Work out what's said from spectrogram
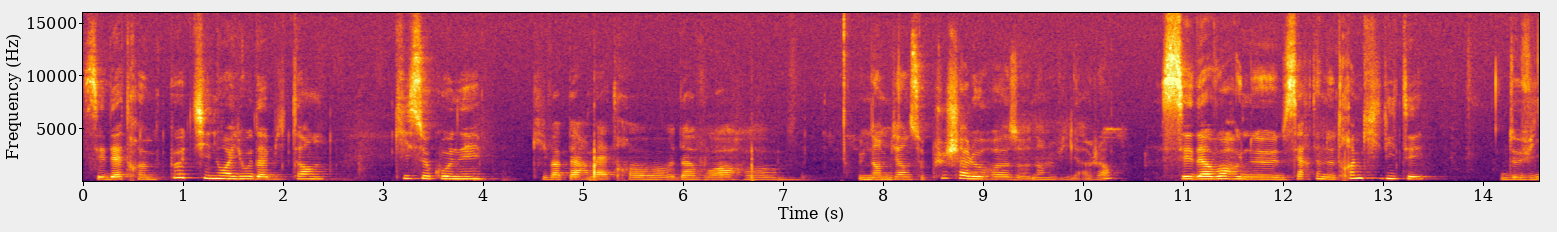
C'est d'être un petit noyau d'habitants qui se connaît, qui va permettre euh, d'avoir euh, une ambiance plus chaleureuse dans le village. Hein c'est d'avoir une certaine tranquillité de vie.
